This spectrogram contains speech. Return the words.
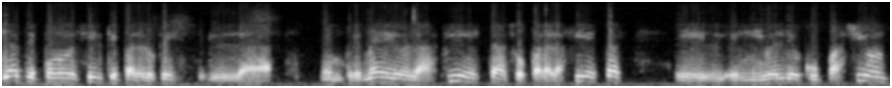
Ya te puedo decir que para lo que es la entre medio de las fiestas o para las fiestas, el, nivel de ocupación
